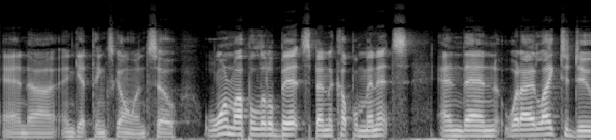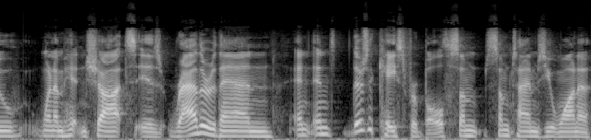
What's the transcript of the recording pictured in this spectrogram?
and uh, and get things going. So warm up a little bit, spend a couple minutes, and then what I like to do when I'm hitting shots is rather than and and there's a case for both. Some sometimes you want to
